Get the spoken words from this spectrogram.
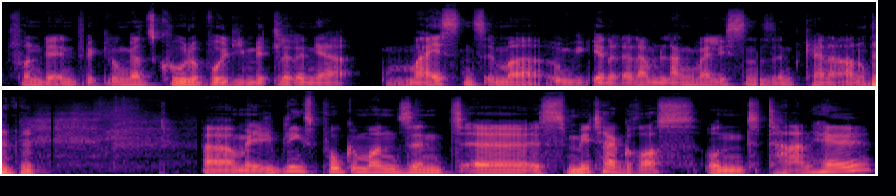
von der Entwicklung ganz cool, obwohl die mittleren ja meistens immer irgendwie generell am langweiligsten sind, keine Ahnung. äh, meine Lieblings-Pokémon sind äh, ist Metagross und Tarnhell.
